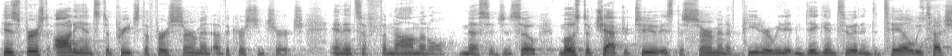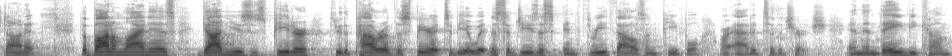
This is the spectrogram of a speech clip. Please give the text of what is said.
his first audience to preach the first sermon of the Christian church. And it's a phenomenal message. And so most of chapter two is the sermon of Peter. We didn't dig into it in detail, we touched on it. The bottom line is God uses Peter through the power of the Spirit to be a witness of Jesus, and 3,000 people are added to the church and then they become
